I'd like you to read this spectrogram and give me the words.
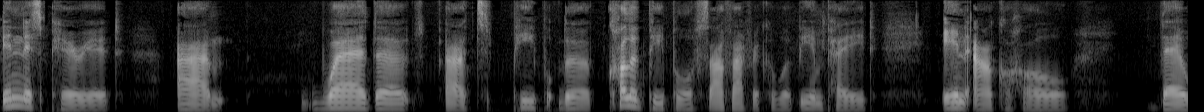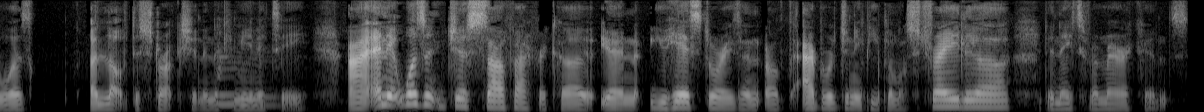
in this period um, where the uh, t- people the colored people of south africa were being paid in alcohol there was a lot of destruction in the community. Uh, and it wasn't just south africa. You, know, you hear stories in, of the aboriginal people in australia the native americans.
